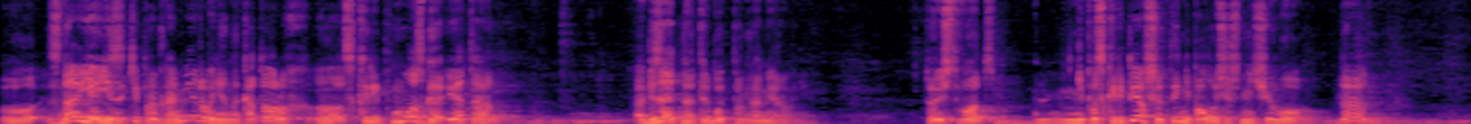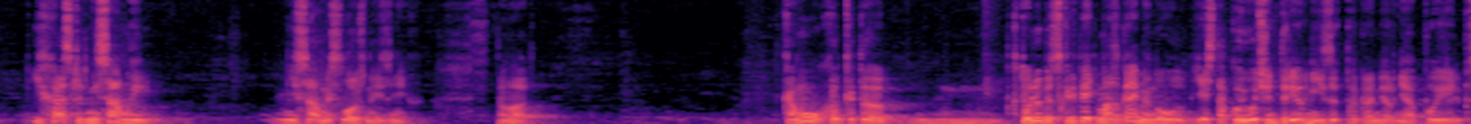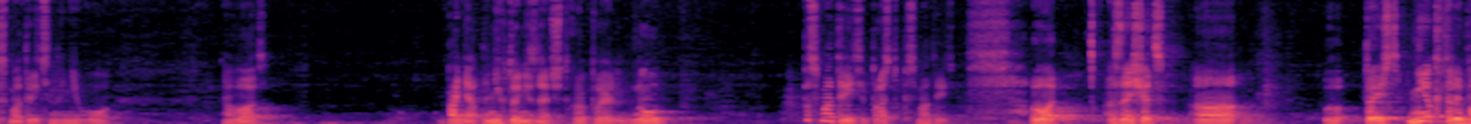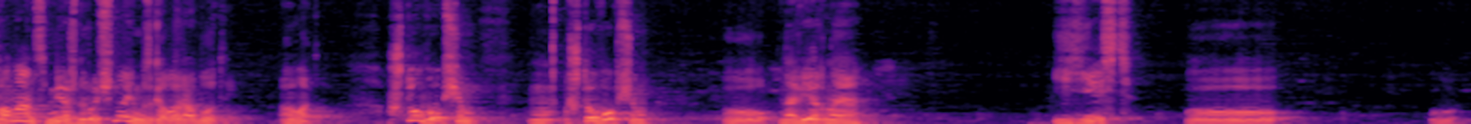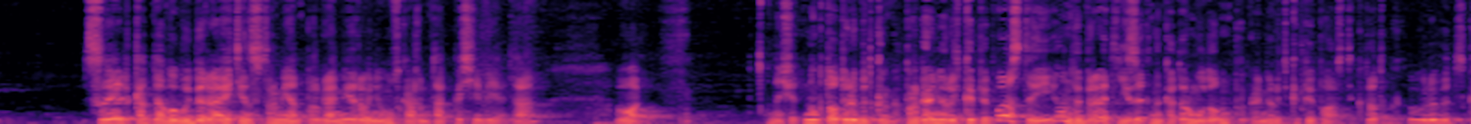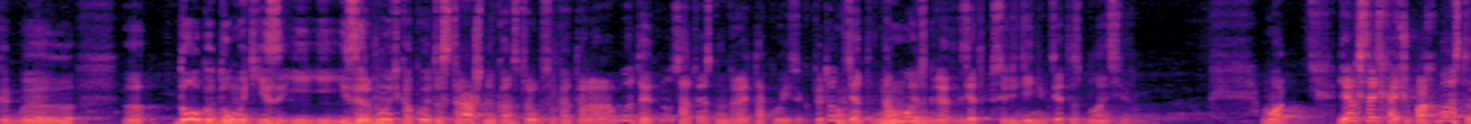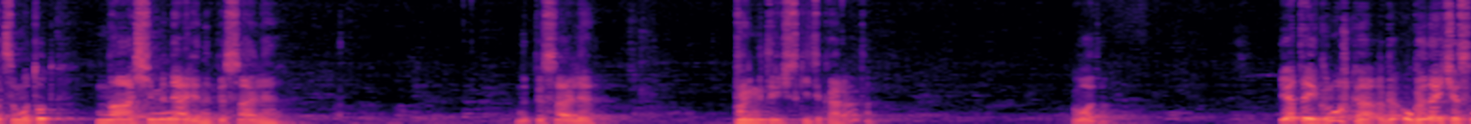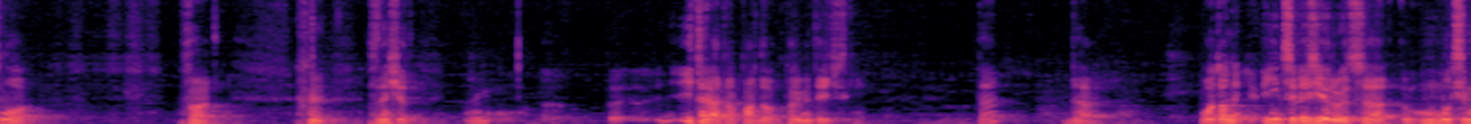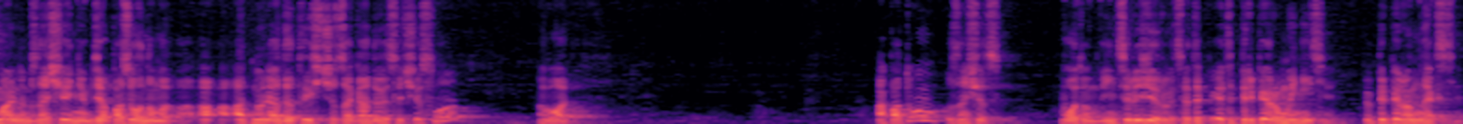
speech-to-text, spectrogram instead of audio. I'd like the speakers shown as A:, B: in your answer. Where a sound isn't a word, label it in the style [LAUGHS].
A: Э, знаю я языки программирования, на которых э, скрип мозга – это обязательный атрибут программирования. То есть вот не поскрипевший ты не получишь ничего. Да? И Haskell не самый, не самый сложный из них. Вот. Кому как это, кто любит скрипеть мозгами, ну, есть такой очень древний язык программирования APL, посмотрите на него. Вот. Понятно, никто не знает, что такое PL. Ну, посмотрите, просто посмотрите. Вот, значит, э, то есть некоторый баланс между ручной и мозговой работой. Вот. Что, в общем, что, в общем, э, наверное, и есть э, цель, когда вы выбираете инструмент программирования, ну, скажем так, по себе, да? Вот. Значит, ну, кто-то любит программировать копипасты, и он выбирает язык, на котором удобно программировать копипасты. Кто-то любит как бы э, долго думать и, и, изрыгнуть какую-то страшную конструкцию, которая работает, ну, соответственно, выбирает такой язык. Питон где-то, на мой взгляд, где-то посередине, где-то сбалансирован. Вот. Я, кстати, хочу похвастаться. Мы тут на семинаре написали, написали параметрический декоратор. Вот он. Эта игрушка, угадай число. Вот. [LAUGHS] Значит, итератор, пардон, параметрический. Да? Да. Вот он инициализируется максимальным значением, диапазоном от 0 до 1000 загадывается число. Вот. А потом, значит, вот он инициализируется. Это, это при первом ините, при первом next.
